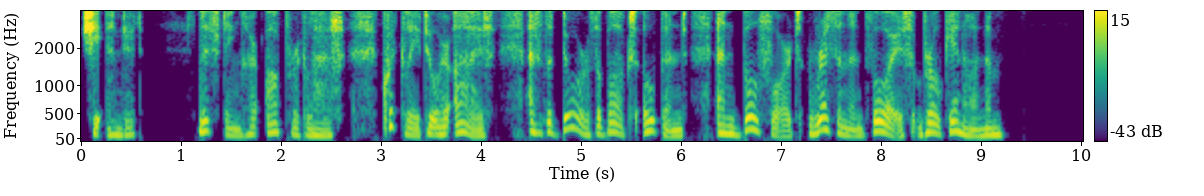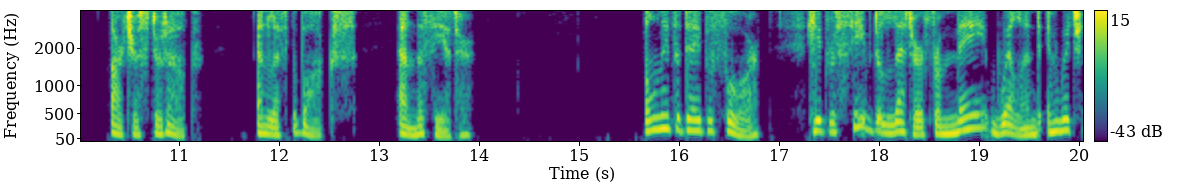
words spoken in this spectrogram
She ended, lifting her opera glass quickly to her eyes as the door of the box opened and Beaufort's resonant voice broke in on them. Archer stood up and left the box and the theatre. Only the day before, he had received a letter from May Welland in which,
